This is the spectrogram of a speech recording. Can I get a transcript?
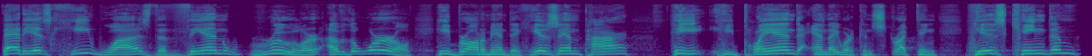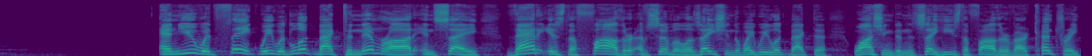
That is, he was the then ruler of the world. He brought them into his empire. He, he planned and they were constructing his kingdom. And you would think we would look back to Nimrod and say, that is the father of civilization, the way we look back to Washington and say he's the father of our country.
